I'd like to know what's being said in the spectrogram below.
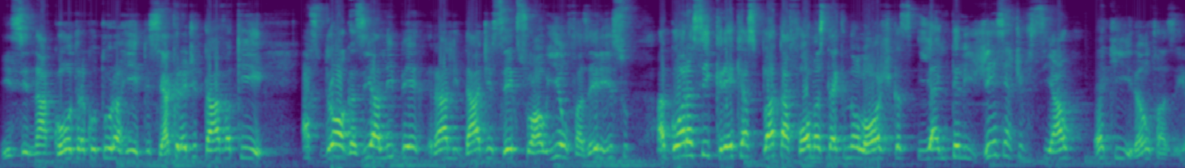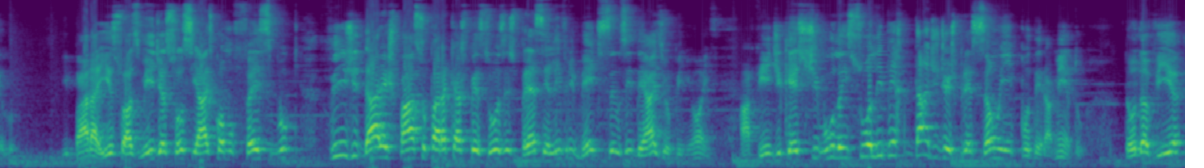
E se na contracultura hippie se acreditava que as drogas e a liberalidade sexual iam fazer isso, agora se crê que as plataformas tecnológicas e a inteligência artificial é que irão fazê-lo. E para isso, as mídias sociais como Facebook fingem dar espaço para que as pessoas expressem livremente seus ideais e opiniões, a fim de que estimulem sua liberdade de expressão e empoderamento. Todavia,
